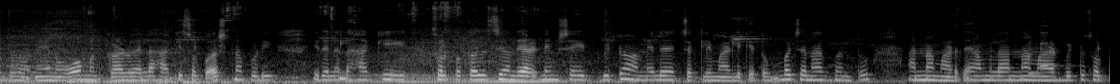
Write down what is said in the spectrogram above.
ಇದು ಏನು ಓಮದ ಕಾಳು ಎಲ್ಲ ಹಾಕಿ ಸ್ವಲ್ಪ ಅರಿಶಿನ ಪುಡಿ ಇದನ್ನೆಲ್ಲ ಹಾಕಿ ಸ್ವಲ್ಪ ಕಲಸಿ ಒಂದು ಎರಡು ನಿಮಿಷ ಇಟ್ಬಿಟ್ಟು ಆಮೇಲೆ ಚಕ್ಲಿ ಮಾಡಲಿಕ್ಕೆ. ತುಂಬ ಚೆನ್ನಾಗಿ ಬಂತು. ಅನ್ನ ಮಾಡಿದೆ. ಆಮೇಲೆ ಅನ್ನ ಮಾಡಿಬಿಟ್ಟು ಸ್ವಲ್ಪ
